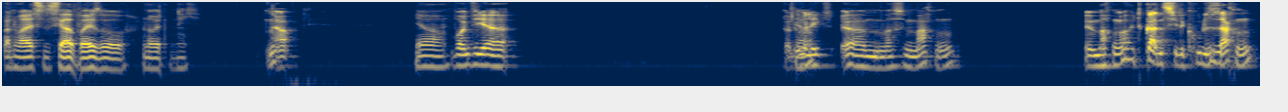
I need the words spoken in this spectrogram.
man weiß es ja bei so Leuten nicht. Ja. Ja. Wollen wir. Gerade Ja. überlegt, ähm, was wir machen. Wir machen heute ganz viele coole Sachen.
